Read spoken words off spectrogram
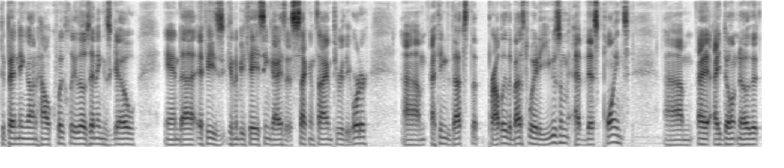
depending on how quickly those innings go and uh, if he's going to be facing guys a second time through the order. Um, I think that that's the probably the best way to use him at this point. Um, I, I, don't know that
